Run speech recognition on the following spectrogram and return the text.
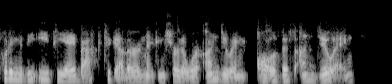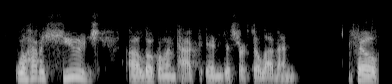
putting the EPA back together and making sure that we're undoing all of this undoing will have a huge uh, local impact in District 11. So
